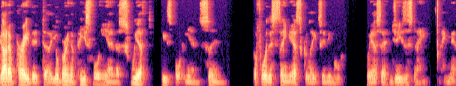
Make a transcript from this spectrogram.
God, I pray that uh, you'll bring a peaceful end, a swift, peaceful end soon before this thing escalates anymore. We ask that in Jesus' name. Amen.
